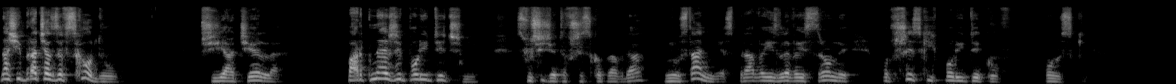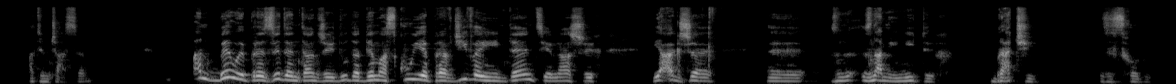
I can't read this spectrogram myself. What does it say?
Nasi bracia ze wschodu, przyjaciele, partnerzy polityczni. Słyszycie to wszystko, prawda? Nieustannie, z prawej i z lewej strony, od wszystkich polityków polskich. A tymczasem pan były prezydent Andrzej Duda demaskuje prawdziwe intencje naszych jakże e, zn- znamienitych braci ze wschodu.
